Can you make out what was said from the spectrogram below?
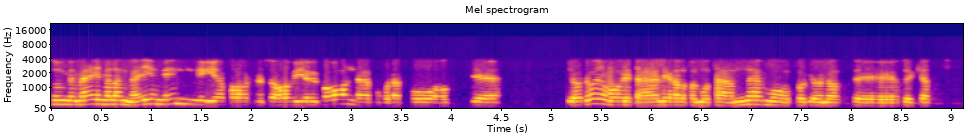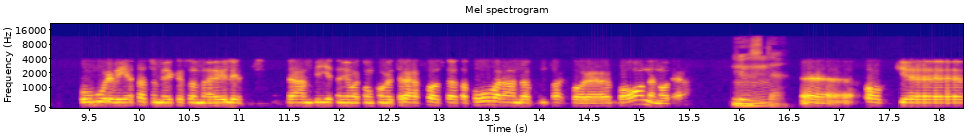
som med mig, mellan mig och min nya partner så har vi ju barn där båda två och eh, ja, då har jag varit ärlig i alla fall mot henne och på grund av att eh, jag tycker att hon borde veta så mycket som möjligt. Den biten gör att de kommer träffa och stöta på varandra tack vare barnen och det. Just det. Eh, och eh,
